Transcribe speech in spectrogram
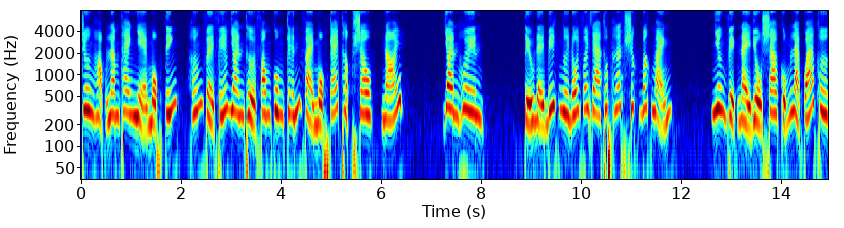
Trương Học Lâm than nhẹ một tiếng, hướng về phía Doanh Thừa Phong cung kính vài một cái thật sâu, nói: "Doanh huynh, tiểu đệ biết ngươi đối với gia thúc hết sức bất mãn." Nhưng việc này dù sao cũng là quá khứ.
